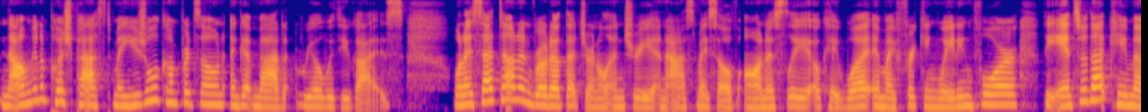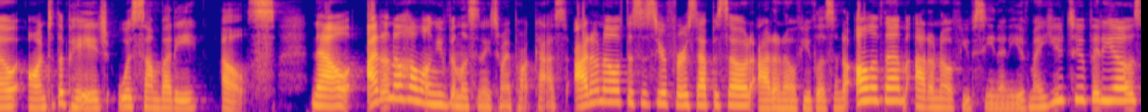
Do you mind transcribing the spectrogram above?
now I'm going to push past my usual comfort zone and get mad real with you guys. When I sat down and wrote out that journal entry and asked myself honestly, okay, what am I freaking waiting for? The answer that came out onto the page was somebody else. Now, I don't know how long you've been listening to my podcast. I don't know if this is your first episode. I don't know if you've listened to all of them. I don't know if you've seen any of my YouTube videos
